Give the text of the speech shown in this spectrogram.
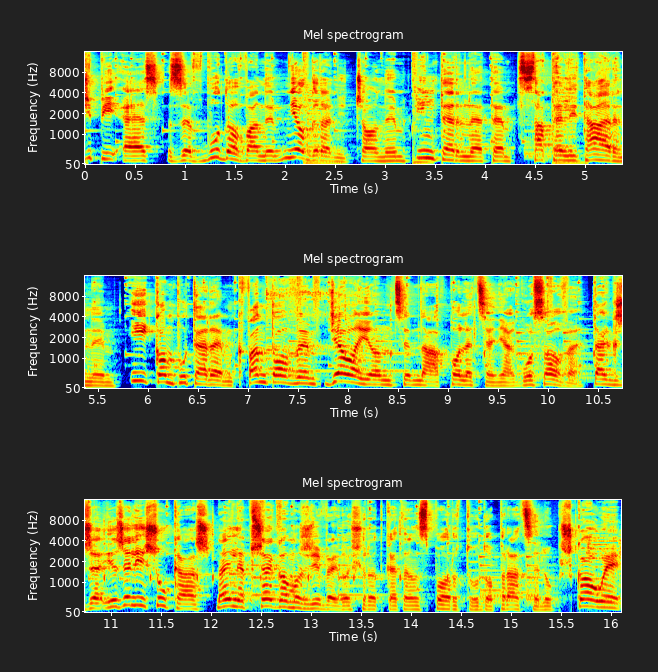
GPS z wbudowanym nieograniczonym internetem satelitarnym i komputerem kwantowym działającym na polecenia głosowe. Także jeżeli szukasz najlepszego możliwego środka transportu do pracy lub szkoły,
